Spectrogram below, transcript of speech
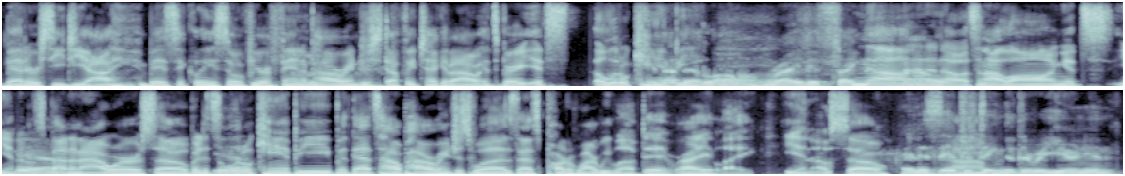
better CGI, basically. So if you're a fan Mhm. of Power Rangers, definitely check it out. It's very, it's a little campy. It's not that long, right? It's like No, no, no, no. It's not long. It's you know, it's about an hour or so, but it's a little campy. But that's how Power Rangers was. That's part of why we loved it, right? Like you know, so And it's interesting Um, that the reunion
